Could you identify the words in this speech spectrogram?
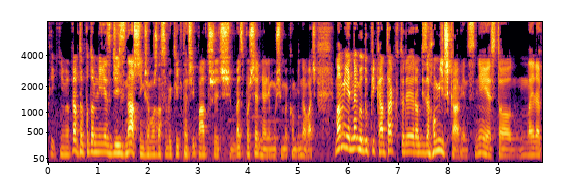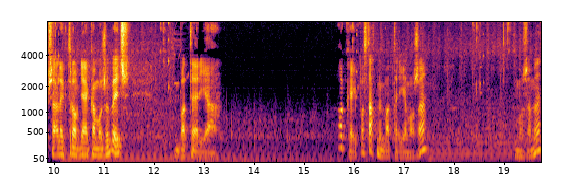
Kliknijmy. Prawdopodobnie jest gdzieś znacznik, że można sobie kliknąć i patrzeć bezpośrednio, nie musimy kombinować. Mamy jednego duplikanta, który robi za chomiczka, więc nie jest to najlepsza elektrownia, jaka może być. Bateria. Ok, postawmy baterię może. Możemy.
